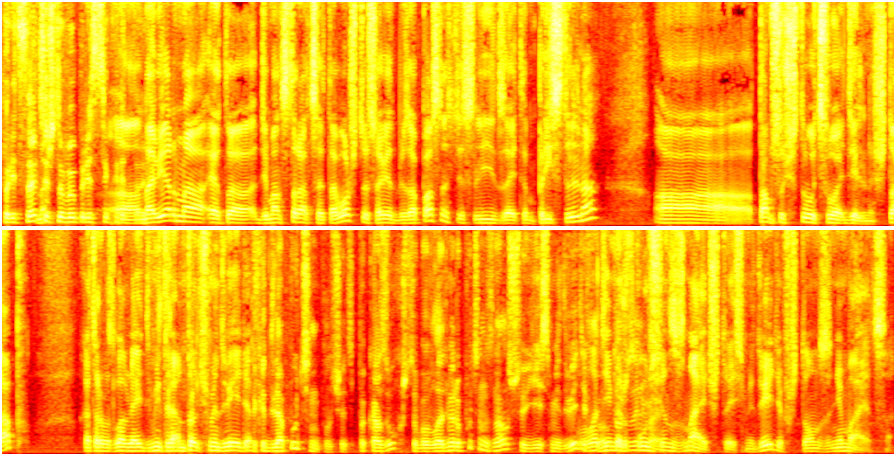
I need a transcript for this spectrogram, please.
Представьте, что вы пресс-секретарь. А, наверное, это демонстрация того, что Совет Безопасности следит за этим пристально. А, там существует свой отдельный штаб, который возглавляет Дмитрий Анатольевич Медведев. Так и для Путина, получается, показух, чтобы Владимир Путин знал, что есть Медведев. Владимир Путин знает, что есть Медведев, что он занимается.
